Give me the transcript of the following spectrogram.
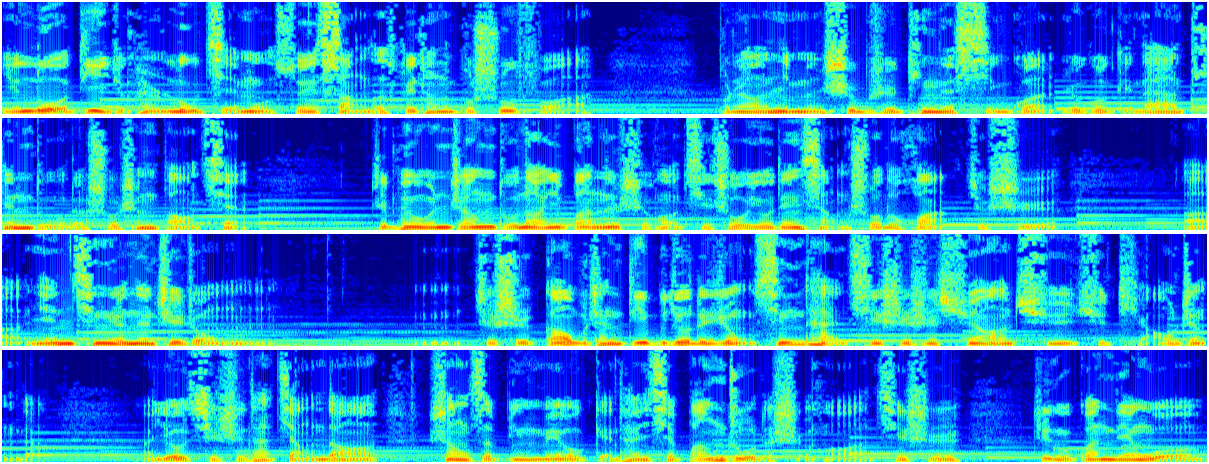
一落地就开始录节目，所以嗓子非常的不舒服啊。不知道你们是不是听的习惯？如果给大家添堵的，说声抱歉。这篇文章读到一半的时候，其实我有点想说的话，就是，啊，年轻人的这种，嗯，就是高不成低不就的这种心态，其实是需要去去调整的。啊，尤其是他讲到上司并没有给他一些帮助的时候啊，其实这个观点我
